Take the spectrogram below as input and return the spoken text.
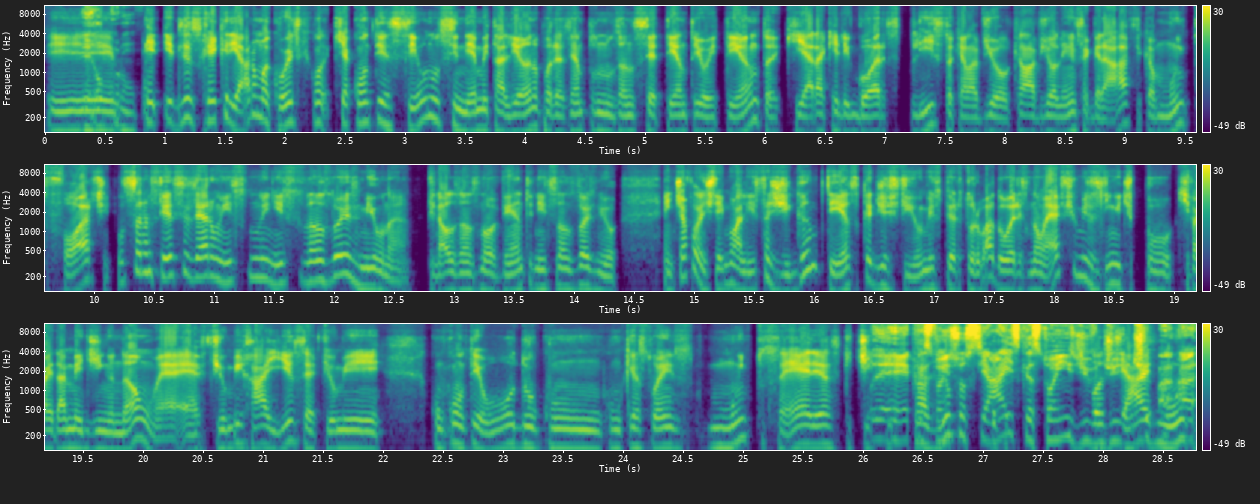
E Errou por um. e- Eles recriaram uma coisa que, que aconteceu no cinema italiano, por exemplo, nos anos 70 e 80, que era aquele gore explícito, aquela, viol- aquela violência gráfica muito forte. Os franceses fizeram isso no início dos anos 2000, né? Final dos anos 90 e início dos anos 2000. A gente já falou, a gente teve uma lista gigantesca de filmes perturbadores. Não é filmezinho, tipo, que vai dar medinho, não. É, é filme raiz, é filme com conteúdo, com, com questões muito sérias. Que te, É, que questões sociais, questões de. de- sociais de- a- muito- a-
